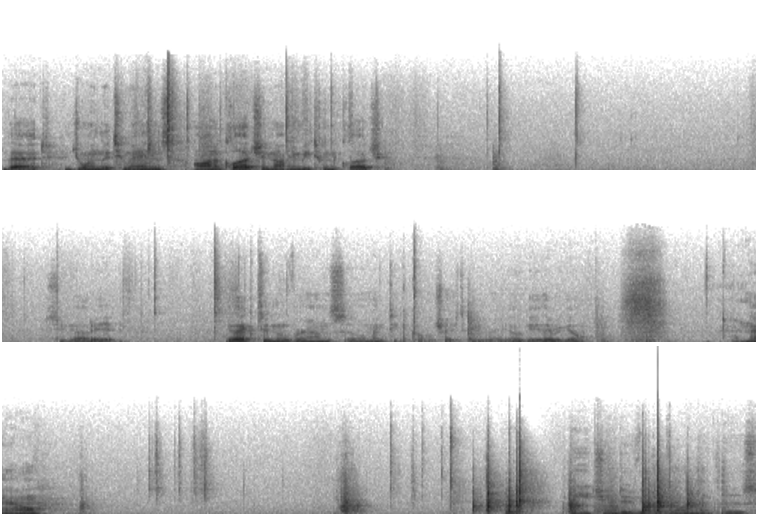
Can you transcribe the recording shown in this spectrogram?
that join the two ends on a clutch and not in between a clutch. Got it. We like to move around, so it might take a couple tries to get it right. Okay, there we go. Now, put each individual one like this.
